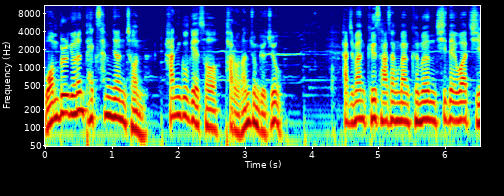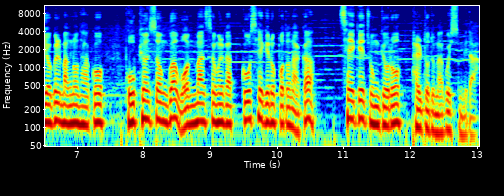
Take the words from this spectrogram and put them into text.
원불교는 103년 전 한국에서 발원한 종교죠. 하지만 그 사상만큼은 시대와 지역을 막론하고 보편성과 원만성을 갖고 세계로 뻗어나가 세계 종교로 발돋움하고 있습니다.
